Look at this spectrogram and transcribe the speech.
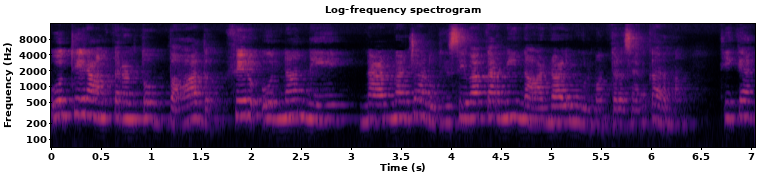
ਉੱਥੇ ਆਰਾਮ ਕਰਨ ਤੋਂ ਬਾਅਦ ਫਿਰ ਉਹਨਾਂ ਨੇ ਨਾਲ ਨਾਲ ਝਾੜੂ ਦੀ ਸੇਵਾ ਕਰਨੀ ਨਾਲ ਨਾਲ ਮੂਲ ਮੰਤਰ ਸਾਹਿਬ ਕਰਨਾ। ਠੀਕ ਹੈ?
